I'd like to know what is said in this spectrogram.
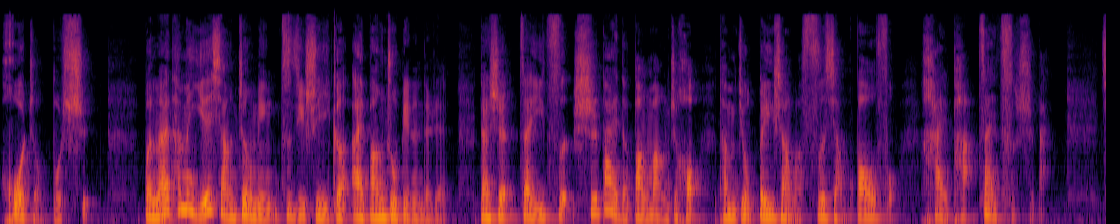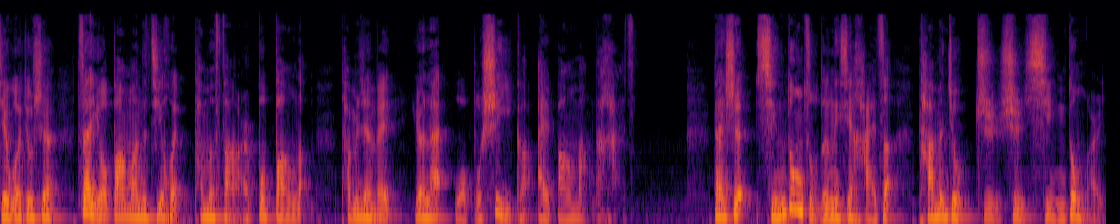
或者不是。本来他们也想证明自己是一个爱帮助别人的人，但是在一次失败的帮忙之后，他们就背上了思想包袱，害怕再次失败。结果就是再有帮忙的机会，他们反而不帮了。他们认为原来我不是一个爱帮忙的孩子。但是行动组的那些孩子，他们就只是行动而已。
